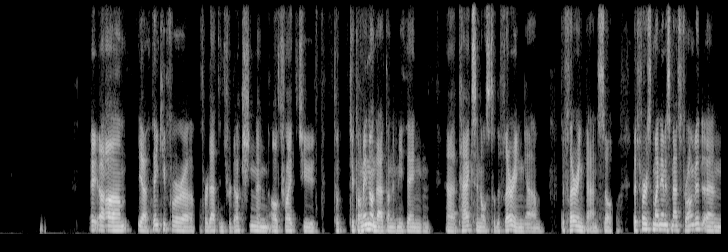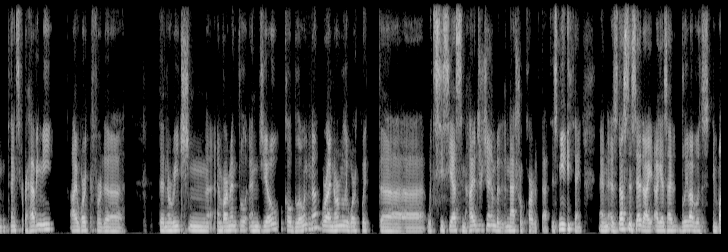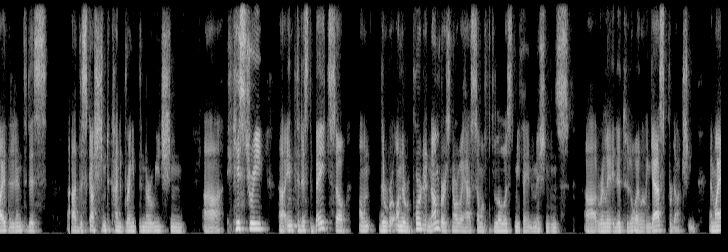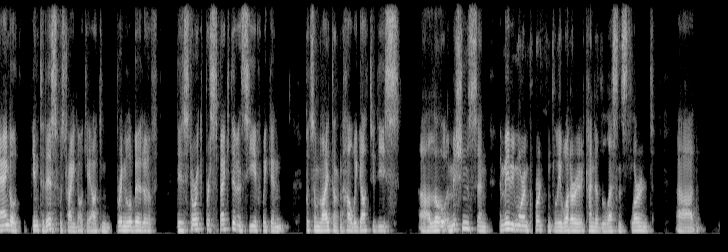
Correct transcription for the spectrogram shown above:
Hey, um, yeah, thank you for uh, for that introduction, and I'll try to to, to come in on that on the methane uh, tax and also the flaring um, the flaring ban. So, but first, my name is Matt Rongved, and thanks for having me. I work for the the Norwegian environmental NGO called Bellona, where I normally work with uh, with CCS and hydrogen, but the natural part of that is methane. And as Dustin said, I, I guess I believe I was invited into this discussion to kind of bring the Norwegian uh, history uh, into this debate. So on the on the reported numbers, Norway has some of the lowest methane emissions uh, related to the oil and gas production. And my angle into this was trying to okay, I can bring a little bit of the historic perspective and see if we can put some light on how we got to these uh, low emissions and and maybe more importantly, what are kind of the lessons learned uh,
